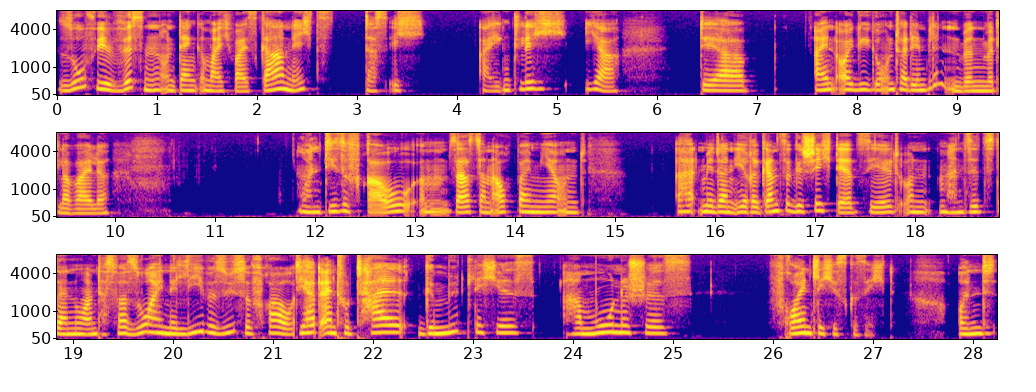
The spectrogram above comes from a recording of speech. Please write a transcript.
so viel Wissen und denke immer, ich weiß gar nichts, dass ich eigentlich, ja, der Einäugige unter den Blinden bin mittlerweile. Und diese Frau ähm, saß dann auch bei mir und hat mir dann ihre ganze Geschichte erzählt und man sitzt da nur und das war so eine liebe, süße Frau. Die hat ein total gemütliches, harmonisches, freundliches Gesicht. Und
